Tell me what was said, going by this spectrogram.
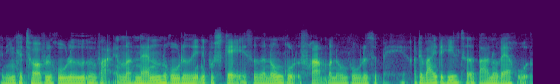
Den ene kartoffel rullede ud på vejen, og den anden rullede ind i buskaget, og nogen rullede frem, og nogen rullede tilbage. Og det var i det hele taget bare noget værd rod.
